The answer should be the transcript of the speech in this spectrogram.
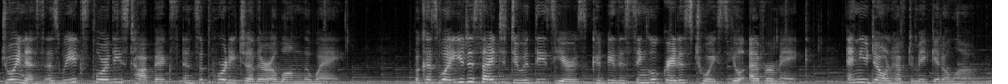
Join us as we explore these topics and support each other along the way. Because what you decide to do with these years could be the single greatest choice you'll ever make, and you don't have to make it alone.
